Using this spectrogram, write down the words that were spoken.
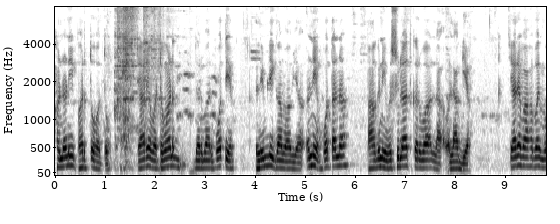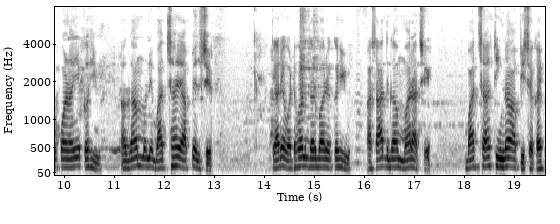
ખંડણી ભરતો હતો. ત્યારે વઢવાણ દરબાર પોતે લીંબલી ગામ આવ્યા અને પોતાના ભાગની વસૂલાત કરવા લાગ્યા. ત્યારે વાહાભાઈ મકવાણાએ કહ્યું આ ગામ મને બાદશાહે આપેલ છે. ત્યારે વઢવાણ દરબારે કહ્યું આ સાત ગામ મારા છે. બાદશાહથી ના આપી શકાય.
